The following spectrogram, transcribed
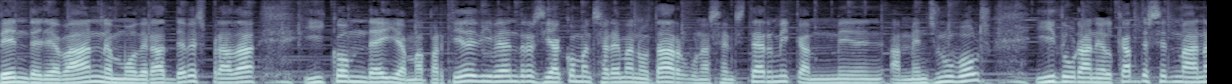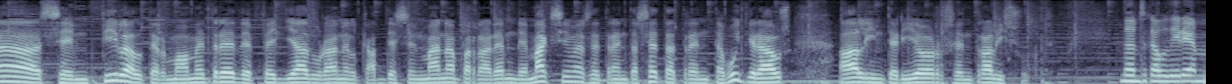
vent de llevant moderat de vesprada i, com dèiem, a partir de divendres ja començarem a notar un ascens tèrmic amb, men amb menys núvols i durant el cap de setmana s'enfila el termòmetre. De fet, ja durant el cap de setmana parlarem de màximes de 37 a 38 graus a l'interior central i sud. Doncs gaudirem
